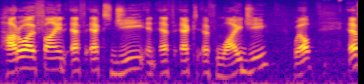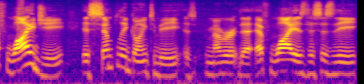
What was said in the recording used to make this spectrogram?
how do I find fxg and fx, fyg? Well, fyg is simply going to be, is, remember that fy is, this is the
